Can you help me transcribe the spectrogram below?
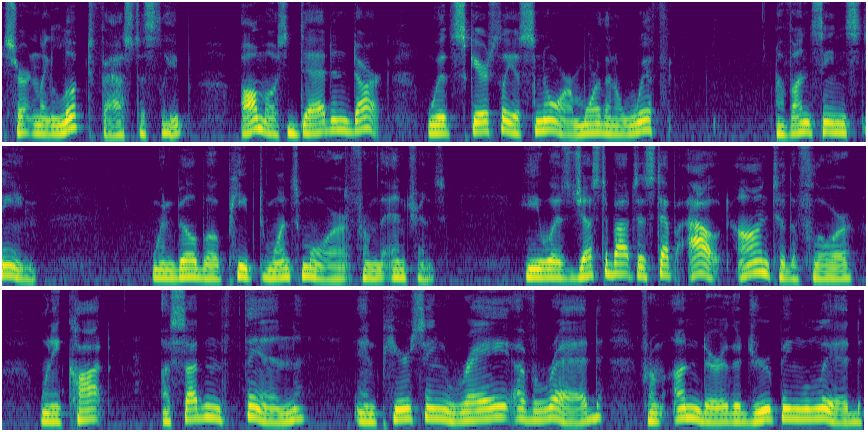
certainly looked fast asleep, almost dead and dark, with scarcely a snore more than a whiff of unseen steam when Bilbo peeped once more from the entrance. He was just about to step out onto the floor when he caught a sudden thin and piercing ray of red from under the drooping lid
